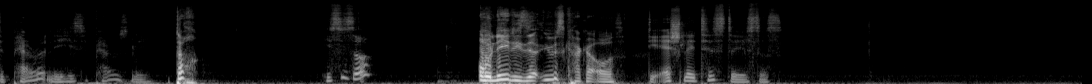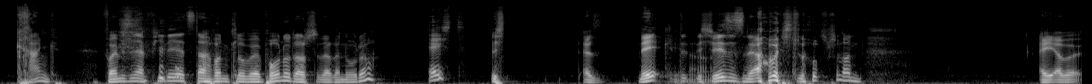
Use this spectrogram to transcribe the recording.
Die Paris? Nee, hieß die Paris nie. Doch. Hieß sie so? Oh nee, die sieht ja übelst kacke aus. Die Ashley Tiste ist das. Krank. Vor allem sind ja viele jetzt davon, glaube ich, Pornodarstellerinnen, oder? Echt? Also, nee, Keine ich Ahnung. weiß es nicht, aber ich glaube schon. Ey, aber,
